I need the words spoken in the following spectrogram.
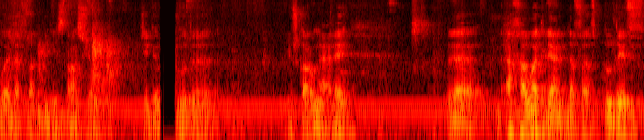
ولا في l'administration تيديروا جهود آه، يشكرون عليه. الأخوات اللي عندنا في التنظيف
